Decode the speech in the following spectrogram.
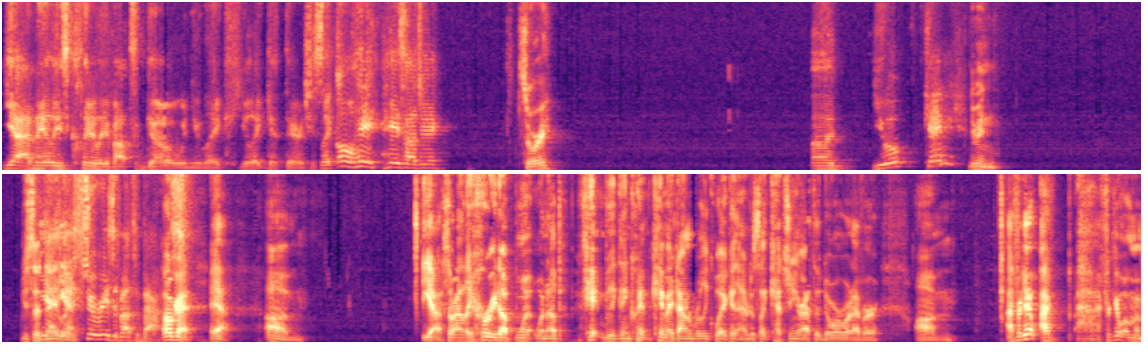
Yeah, Nayli's clearly about to go when you like you like get there, and she's like, "Oh, hey, hey, Zajay, Sorry. uh, you okay?" You mean you said yeah, Nayli? yeah, Suri's about to bounce. Okay, yeah. Um Yeah, so I like hurried up, went went up, came, then came came back down really quick, and I'm just like catching her at the door or whatever. Um I forget I I forget what my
